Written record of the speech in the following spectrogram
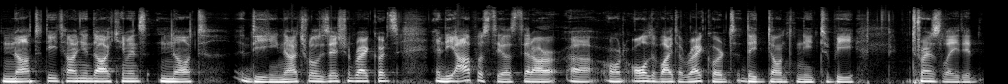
not the Italian documents, not the naturalization records and the apostilles that are uh, on all the vital records they don't need to be translated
